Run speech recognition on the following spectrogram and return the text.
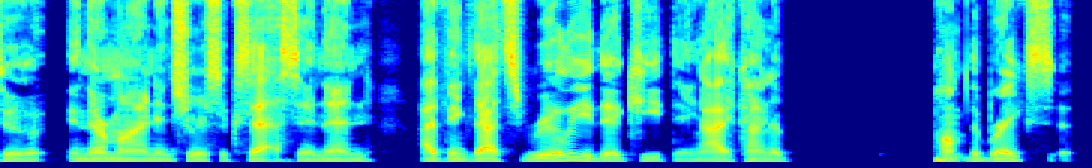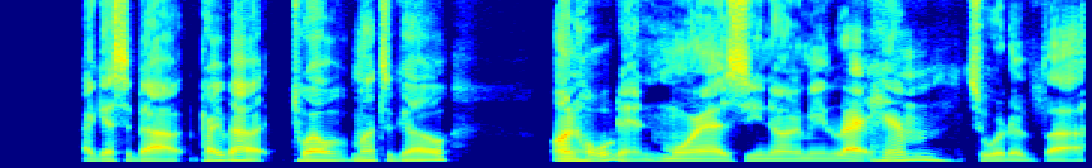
to in their mind ensure success. And then I think that's really the key thing. I kind of pumped the brakes, I guess about probably about twelve months ago on Holden, more as you know what I mean. Let him sort of uh,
